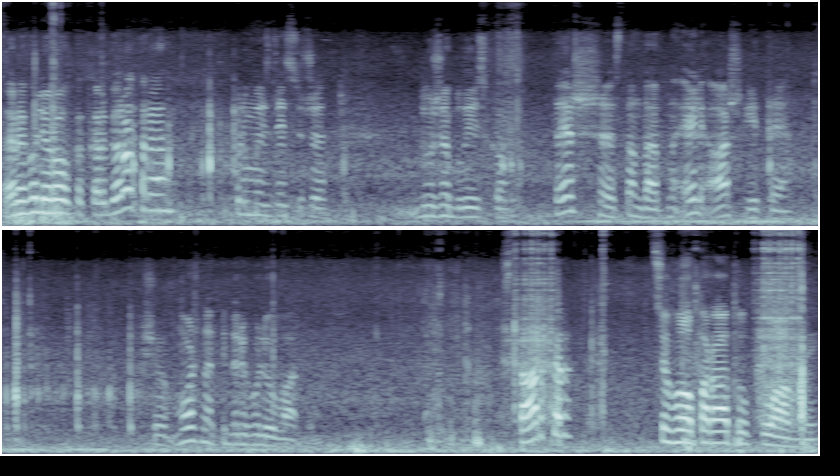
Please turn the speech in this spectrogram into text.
Регулювання карбюратора, ми здесь вже дуже близько, теж стандартна L, H і T. Що можна підрегулювати. Стартер цього апарату плавний.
